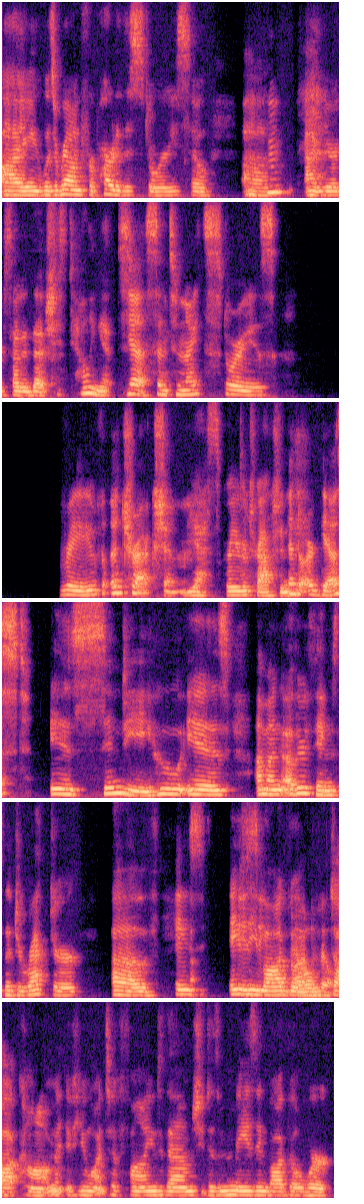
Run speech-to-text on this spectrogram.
I was around for part of this story, so um, Mhm. I'm very excited that she's telling it. Yes, and tonight's story is Grave Attraction. Yes, Grave Attraction And our guest, is Cindy, who is, among other things, the director of AZ azvaudeville.com. If you want to find them, she does amazing vaudeville work.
